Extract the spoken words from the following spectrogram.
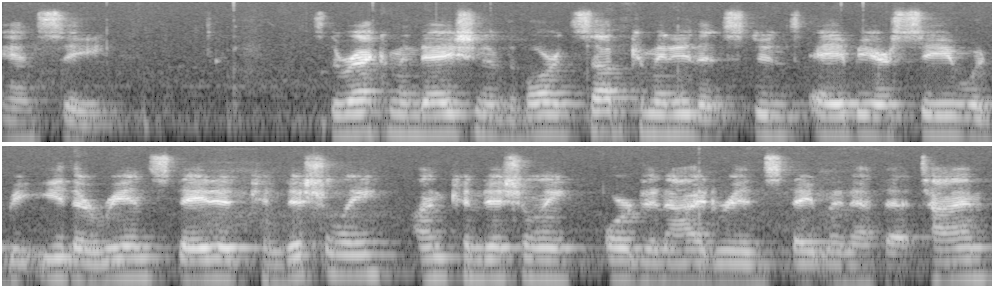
and C. It's the recommendation of the board subcommittee that students A, B, or C would be either reinstated conditionally, unconditionally, or denied reinstatement at that time.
